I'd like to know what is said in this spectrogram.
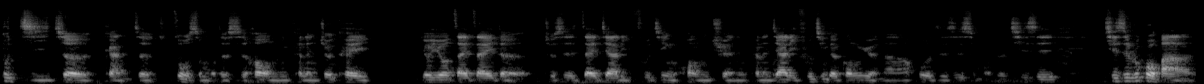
不急着赶着做什么的时候，你可能就可以悠悠哉哉的，就是在家里附近晃一圈，可能家里附近的公园啊，或者是什么的，其实。其实，如果把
